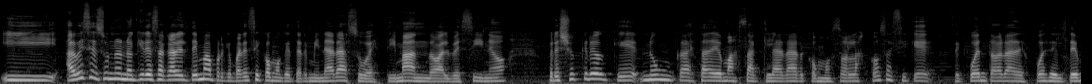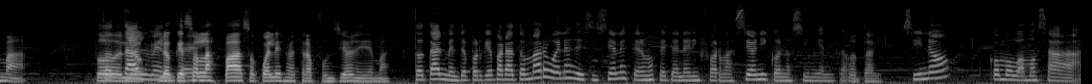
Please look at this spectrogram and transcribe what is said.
Y a veces uno no quiere sacar el tema porque parece como que terminara subestimando al vecino. Pero yo creo que nunca está de más aclarar cómo son las cosas, así que te cuento ahora después del tema todo lo, lo que son las pasos, cuál es nuestra función y demás. Totalmente, porque para tomar buenas decisiones tenemos que tener información y conocimiento. Total. Si no, ¿cómo vamos a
